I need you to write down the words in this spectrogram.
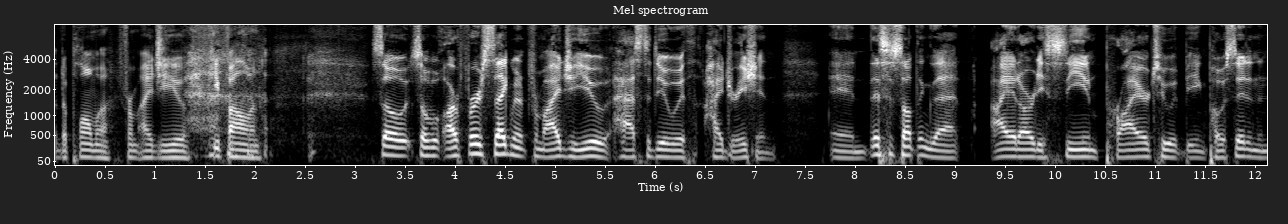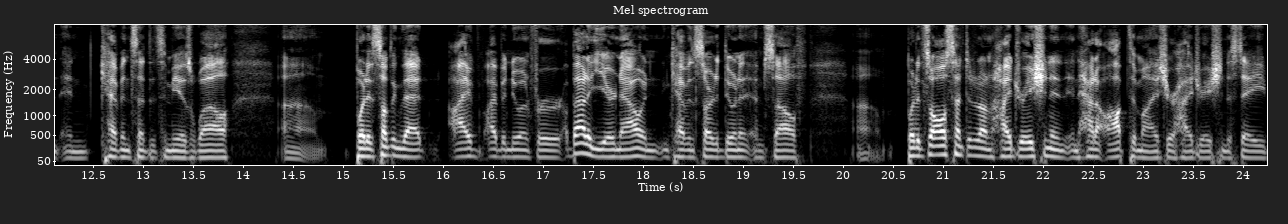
a diploma from IGU. Keep following. so, so our first segment from IGU has to do with hydration, and this is something that I had already seen prior to it being posted, and and Kevin sent it to me as well. Um, but it's something that I've I've been doing for about a year now, and Kevin started doing it himself. Um, but it's all centered on hydration and, and how to optimize your hydration to stay,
